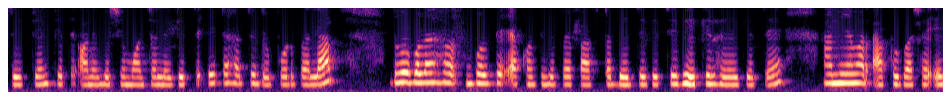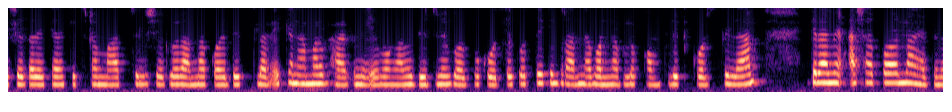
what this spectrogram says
চিকেন খেতে অনেক বেশি মজা লেগেছে। এটা হচ্ছে দুপুরবেলা। দুপুরবেলা বলতে এখন কিন্তু প্রায় পাঁচটা বেজে গেছে, বিকেল হয়ে গেছে। আমি আমার আপুর বাসায় এসে যার এখানে কিছুটা মাছ ছিল, সেগুলো রান্না করে দিচ্ছিলাম। এখানে আমার ভাগ্নি এবং আমি দুজনে গল্প করতে করতে কিন্তু রান্না বান্নাগুলো কমপ্লিট করছিলাম। গ্রামে আসার পর না যেন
